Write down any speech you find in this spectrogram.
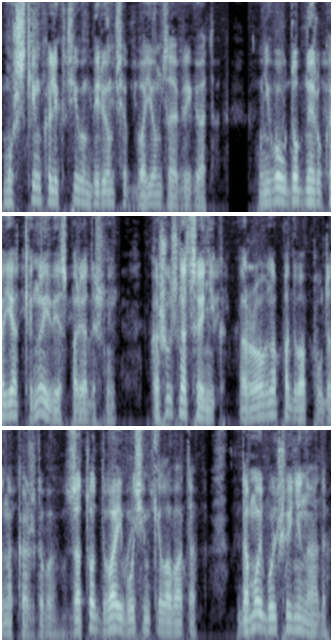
Мужским коллективом беремся вдвоем за агрегат. У него удобные рукоятки, но и вес порядочный. Кашусь на ценник, ровно по два пуда на каждого. Зато 2,8 киловатта. Домой больше и не надо.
